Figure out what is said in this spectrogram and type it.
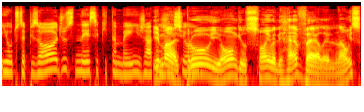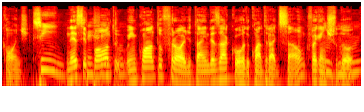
Em outros episódios, nesse aqui também já E mais, pro Jung, o sonho ele revela, ele não esconde. Sim. Nesse perfeito. ponto, enquanto o Freud está em desacordo com a tradição, que foi que a gente estudou Uhum.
